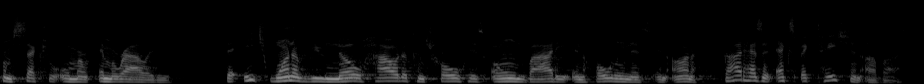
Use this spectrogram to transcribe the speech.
from sexual immorality, that each one of you know how to control his own body in holiness and honor. God has an expectation of us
